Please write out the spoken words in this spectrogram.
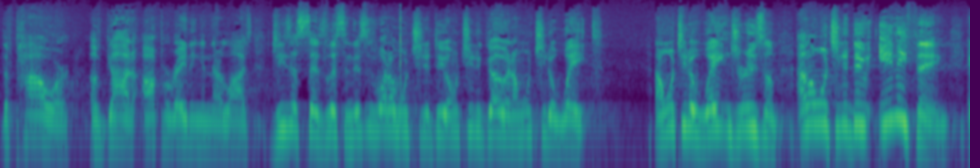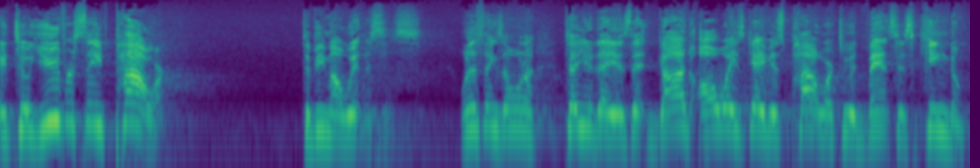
the power of God operating in their lives. Jesus says, Listen, this is what I want you to do. I want you to go and I want you to wait. I want you to wait in Jerusalem. I don't want you to do anything until you've received power to be my witnesses. One of the things I want to tell you today is that God always gave his power to advance his kingdom.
